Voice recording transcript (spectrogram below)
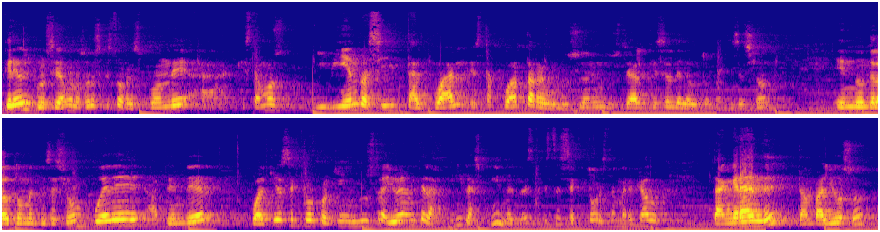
creo y consideramos nosotros que esto responde a que estamos viviendo así tal cual esta cuarta revolución industrial que es el de la automatización, en donde la automatización puede atender cualquier sector, cualquier industria y obviamente las, las pymes, este, este sector, este mercado tan grande, tan valioso,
